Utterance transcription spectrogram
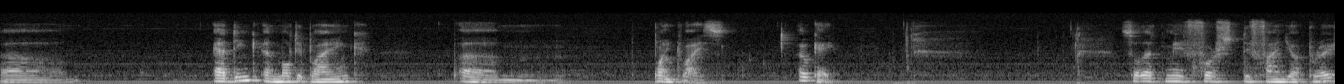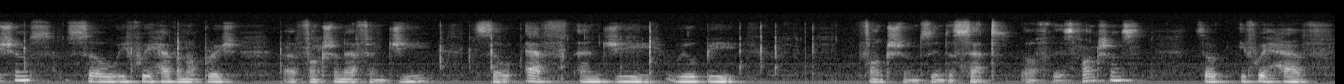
uh, adding and multiplying um, pointwise. Okay. So let me first define the operations. So if we have an operation uh, function f and g, so f and g will be functions in the set of these functions. So if we have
